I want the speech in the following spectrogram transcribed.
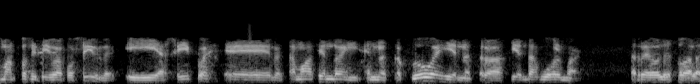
más positiva posible y así pues eh, lo estamos haciendo en, nuestros clubes y en nuestras tiendas Walmart. alrededor de toda la.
